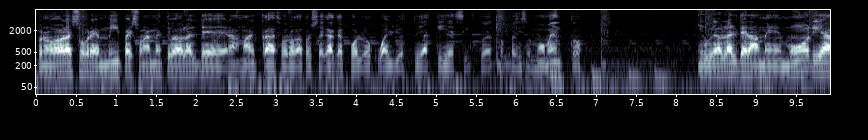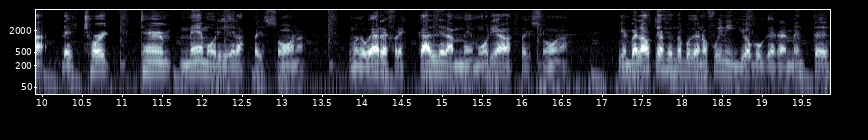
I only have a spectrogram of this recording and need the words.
Pero no voy a hablar sobre mí personalmente, voy a hablar de la marca de Soro 14K, que es por lo cual yo estoy aquí existo en estos precisos momentos. Y voy a hablar de la memoria, del short term memory de las personas. Como que voy a refrescarle la memoria a las personas. Y en verdad lo estoy haciendo porque no fui ni yo, porque realmente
